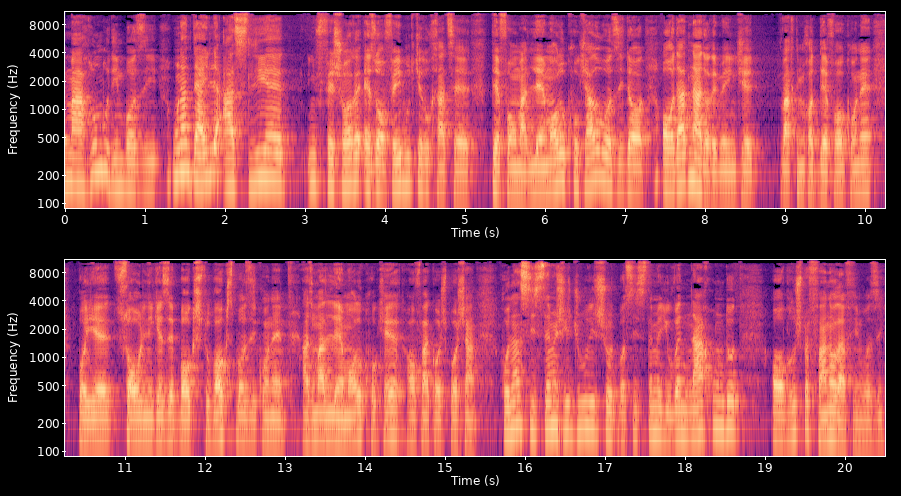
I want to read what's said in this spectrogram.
محروم بود این بازی. اونم دلیل اصلی این فشار اضافه ای بود که رو خط دفاع اومد. لما رو کوکر رو بازی داد. عادت نداره به اینکه وقتی می‌خواد دفاع کنه با یه ساول نیگز باکس تو باکس بازی کنه. از اون لما رو کوکر هافبکاش باشن. کلا سیستمش یه جوری شد. با سیستم یووه نخوند و آبروش به فنا رفت این بازی.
